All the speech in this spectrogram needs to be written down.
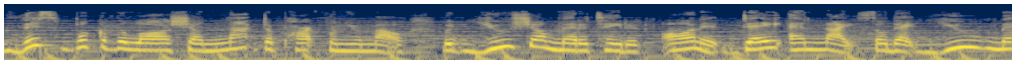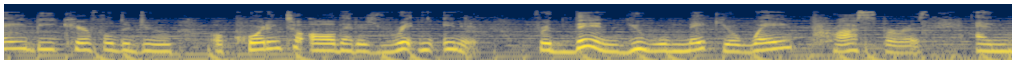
This book of the law shall not depart from your mouth, but you shall meditate on it day and night so that you may be careful to do according to all that is written in it. for then you will make your way prosperous, and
